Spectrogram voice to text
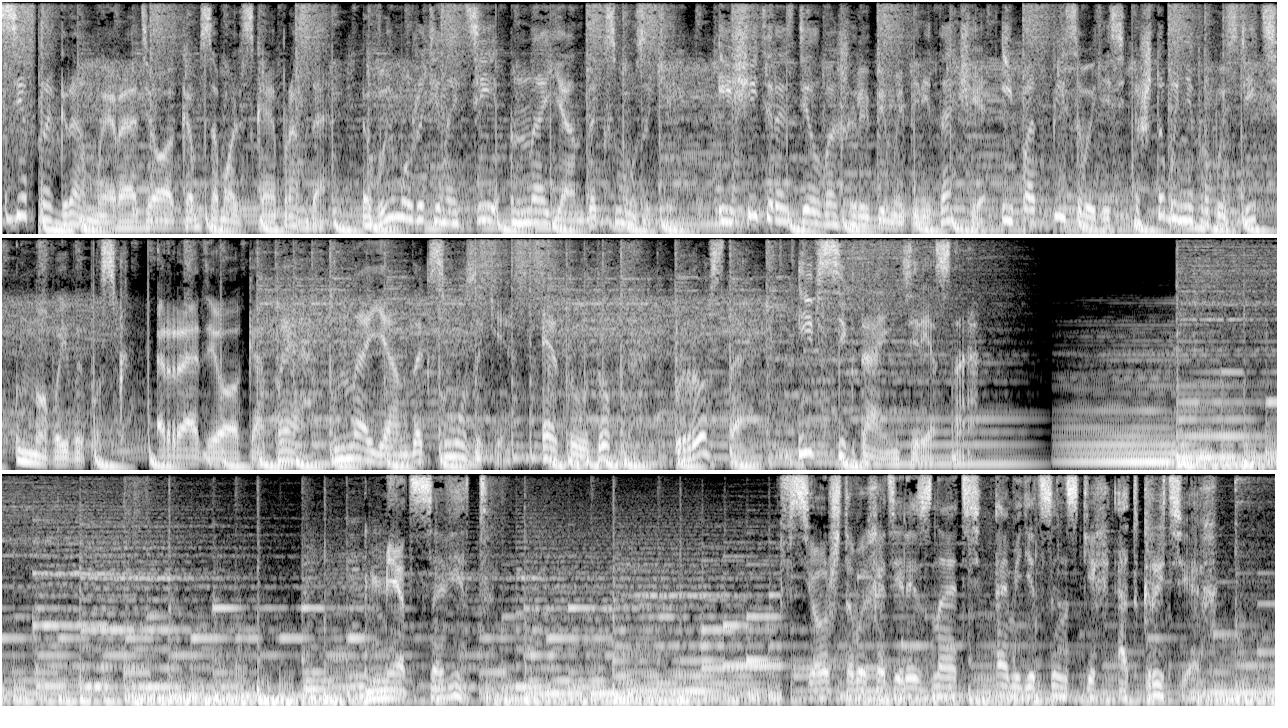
Все программы радио Комсомольская правда вы можете найти на Яндекс Музыке. Ищите раздел вашей любимой передачи и подписывайтесь, чтобы не пропустить новый выпуск. Радио КП на Яндекс Музыке. Это удобно, просто и всегда интересно. Медсовет. Все, что вы хотели знать о медицинских открытиях,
